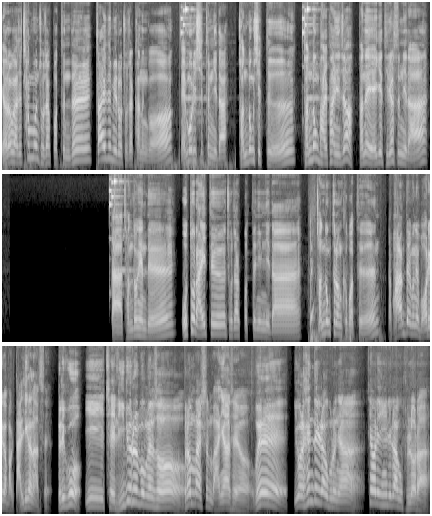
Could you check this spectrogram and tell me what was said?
여러 가지 창문 조작 버튼들, 사이드미러 조작하는 거, 메모리 시트입니다. 전동 시트, 전동 발판이죠? 전에 얘기 드렸습니다. 자, 전동 핸들, 오토 라이트 조작 버튼입니다. 전동 트렁크 버튼. 자, 바람 때문에 머리가 막 난리가 났어요. 그리고 이 제 리뷰를 보면서 그런 말씀 많이 하세요. 왜 이걸 핸들이라고 부르냐? 스티어링 휠이라고 불러라.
